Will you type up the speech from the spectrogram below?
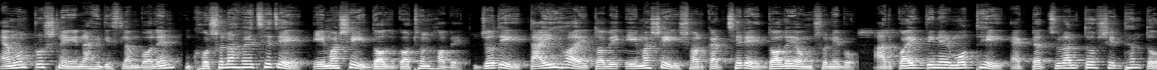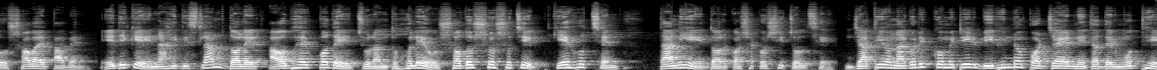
এমন প্রশ্নে নাহিদ ইসলাম বলেন, ঘোষণা হয়েছে যে এ মাসেই দল গঠন হবে। যদি তাই হয়, তবে এ মাসেই সরকার ছেড়ে দলে অংশ নেব। আর কয়েকদিনের মধ্যেই একটা চূড়ান্ত সিদ্ধান্ত সবাই পাবেন। এদিকে নাহিদ ইসলাম দলের আহ্বায়ক পদে চূড়ান্ত হলেও সদস্য সচিব কে হচ্ছেন তা নিয়ে দর কষাকষি চলছে। জাতীয় নাগরিক কমিটির বিভিন্ন পর্যায়ের নেতাদের মধ্যে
